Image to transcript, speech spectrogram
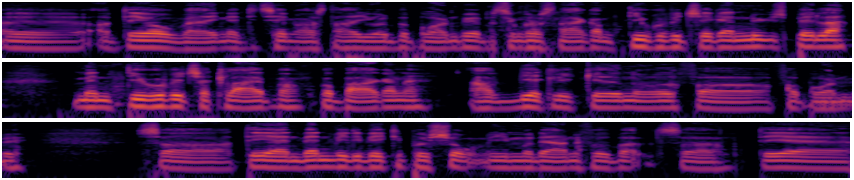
Øh, og det har jo været en af de ting også, der har hjulpet Brøndby. Så kan du snakke om, Divkovic ikke er en ny spiller, men Divkovic og Kleiber på bakkerne har virkelig givet noget for, for Brøndby. Så det er en vanvittig vigtig position i moderne fodbold. Så det er,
